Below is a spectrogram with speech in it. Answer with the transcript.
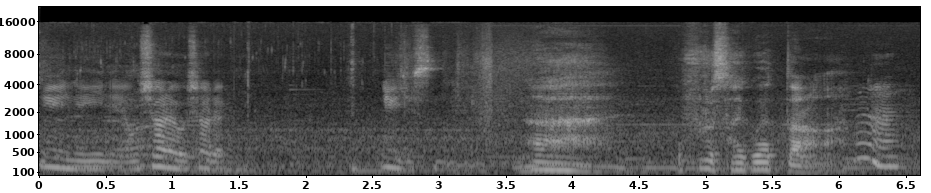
いいねいいね。おしゃれおしゃれ。いいですね。はあお風呂最高やったな。うん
